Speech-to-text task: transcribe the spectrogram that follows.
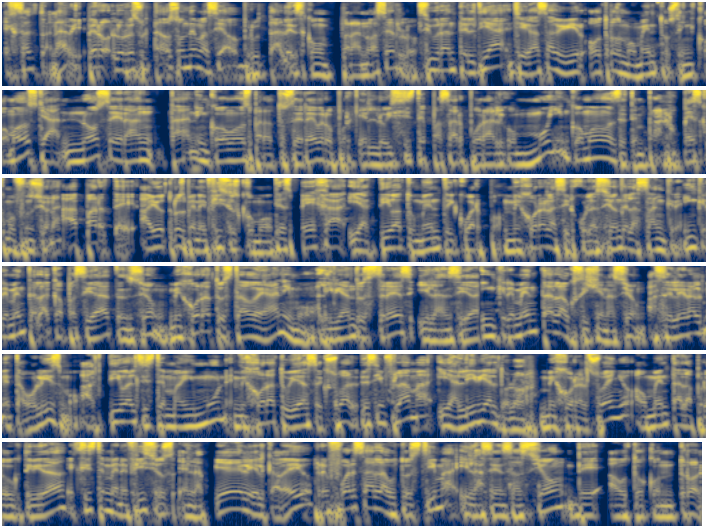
Exacto, a nadie. Pero los resultados son demasiado brutales como para no hacerlo. Si durante el día llegas a vivir otros momentos incómodos, ya no serán tan incómodos para tu cerebro porque lo hiciste pasar por algo muy incómodo desde temprano. ¿Ves cómo funciona? Aparte, hay otros beneficios como despeja y activa tu mente y cuerpo, mejora la circulación de la sangre, incrementa la capacidad de atención, mejora tu estado de ánimo, aliviando estrés y la ansiedad, incrementa la oxigenación, acelera el metabolismo, activa el sistema inmune, mejora tu vida sexual, desinflama y alivia el dolor, mejora el sueño, aumenta la productividad, existen beneficios en la piel y el cabello, refuerza la autoestima y la sensación de autocontrol.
